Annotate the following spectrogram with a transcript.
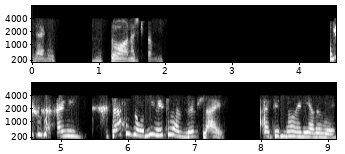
That is so honest from me. I mean, that is the only way to have lived life. I didn't know any other way.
